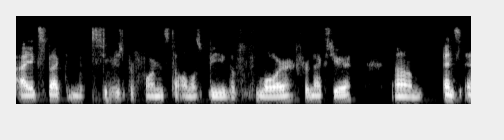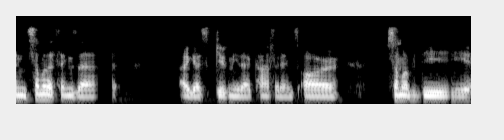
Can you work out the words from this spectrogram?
I expect this year's performance to almost be the floor for next year. Um, and and some of the things that I guess give me that confidence are some of the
